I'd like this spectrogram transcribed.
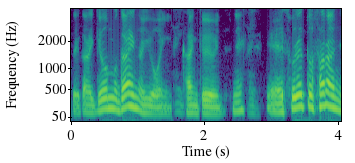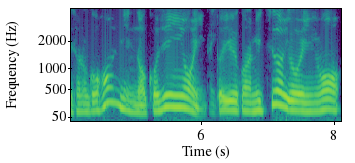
それから業務外の要因、環境要因ですね。えー、それとさらにそのご本人の個人要因というこの3つの要因を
